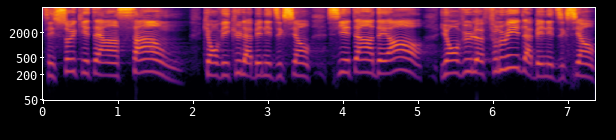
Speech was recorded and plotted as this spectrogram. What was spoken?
C'est ceux qui étaient ensemble qui ont vécu la bénédiction. S'ils étaient en dehors, ils ont vu le fruit de la bénédiction.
